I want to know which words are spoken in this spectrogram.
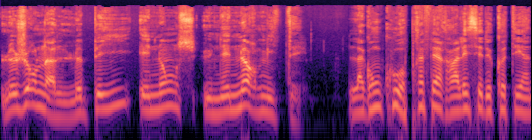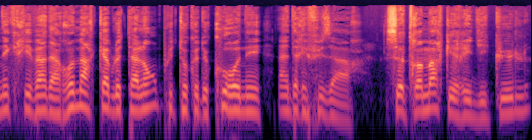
Le journal Le Pays énonce une énormité. La Goncourt préférera laisser de côté un écrivain d'un remarquable talent plutôt que de couronner un Dreyfusard. Cette remarque est ridicule.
